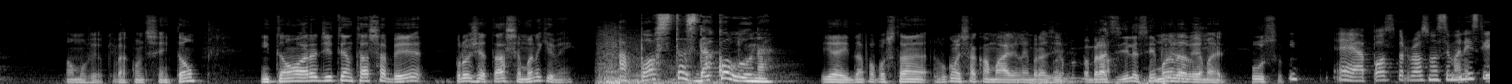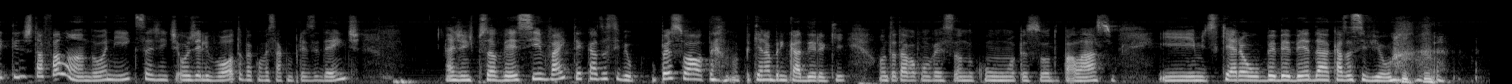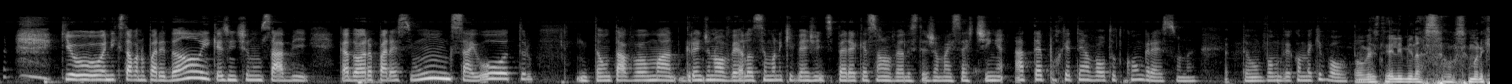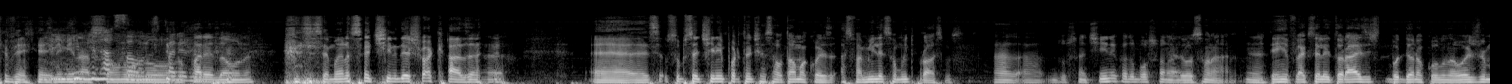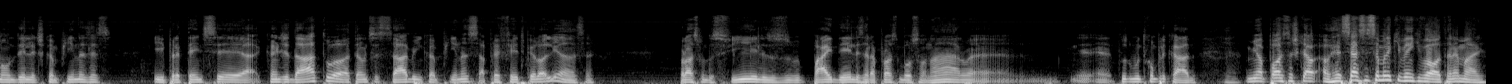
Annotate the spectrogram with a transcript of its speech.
Vamos ver o que vai acontecer então. Então, é hora de tentar saber, projetar a semana que vem. Apostas da coluna. E aí, dá para apostar? Vou começar com a Mari lá em Brasília. Brasília sempre. Manda ver, Mari pulso. É, aposto para a próxima semana é isso que, a gente está falando. O Onix, a gente, hoje ele volta, vai conversar com o presidente. A gente precisa ver se vai ter casa civil. O pessoal, tem uma pequena brincadeira aqui. Ontem eu estava conversando com uma pessoa do Palácio e me disse que era o BBB da Casa Civil. que o Onix estava no paredão e que a gente não sabe, cada hora aparece um, sai outro. Então tava uma grande novela. Semana que vem a gente espera que essa novela esteja mais certinha, até porque tem a volta do Congresso, né? Então vamos ver como é que volta. Vamos ver se tem eliminação semana que vem. Eliminação, eliminação no, no, paredão. no paredão, né? Essa semana o Santini deixou a casa, né? É. É, sobre o Santini é importante ressaltar uma coisa: as famílias são muito próximas. A, a, do Santini com a do Bolsonaro. Do Bolsonaro. É. Tem reflexos eleitorais, deu na coluna hoje, o irmão dele é de Campinas e pretende ser candidato, até onde se sabe, em Campinas, a prefeito pela Aliança. Próximo dos filhos, o pai deles era próximo do Bolsonaro, é, é, é tudo muito complicado. É. Minha aposta, acho que o recesso é semana que vem que volta, né, Mari?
